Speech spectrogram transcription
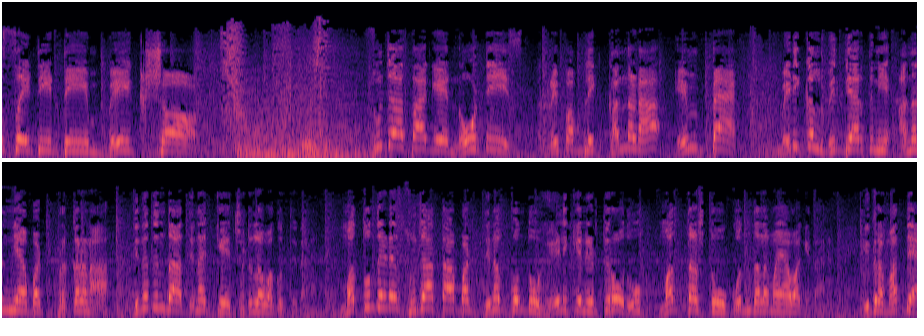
ಎಸ್ಐಟಿ ಟೀಮ್ ಬೇಕ್ ಶಾಕ್ ಸುಜಾತಾಗೆ notice Republic Kannada impact. Medical ವಿದ್ಯಾರ್ಥಿನಿ ಅನನ್ಯ ಭಟ್ ಪ್ರಕರಣ ದಿನದಿಂದ ದಿನಕ್ಕೆ ಜಟಿಲವಾಗುತ್ತಿದೆ. ಮತ್ತೊಂದೆಡೆ ಸುಜಾತಾ ಭಟ್ ದಿನಕ್ಕೊಂದು ಹೇಳಿಕೆ ನೀಡುತ್ತಿರುವುದು ಮತ್ತಷ್ಟು ಗೊಂದಲಮಯವಾಗಿದೆ. ಇದರ ಮಧ್ಯೆ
